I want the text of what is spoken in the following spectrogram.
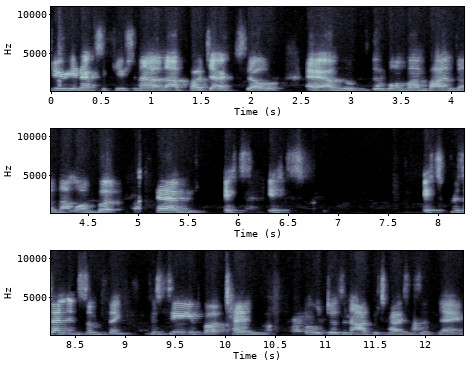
jury, and executioner on that project, so uh, I'm the, the one man band on that one. But um, it's it's it's presenting something. Because say you've got ten or a dozen advertisers in there,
